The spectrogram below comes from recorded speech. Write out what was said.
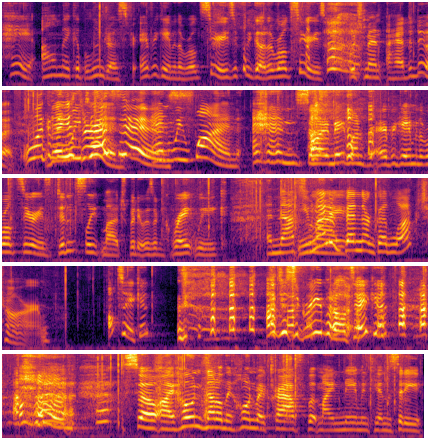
hey, I'll make a balloon dress for every game of the World Series if we go to the World Series, which meant I had to do it. Look at then these we did, dresses. and we won. And so I made one for every game of the World Series. Didn't sleep much, but it was a great week. And that's You might I, have been their good luck charm. I'll take it. I disagree, but I'll take it. Um, so I honed, not only honed my craft, but my name in Kansas City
